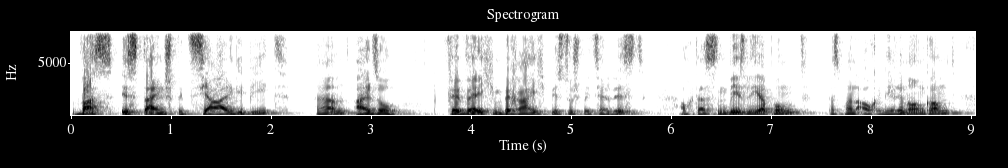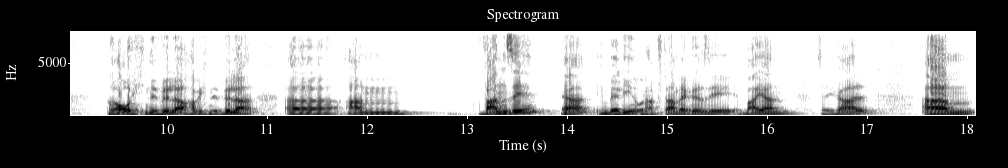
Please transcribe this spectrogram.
Was ist dein Spezialgebiet? Ja, also für welchen Bereich bist du Spezialist? Auch das ist ein wesentlicher Punkt, dass man auch in Erinnerung kommt. Brauche ich eine Villa, habe ich eine Villa äh, am Wannsee, ja, in Berlin oder am Starnberger See in Bayern, ist ja egal. Ähm,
